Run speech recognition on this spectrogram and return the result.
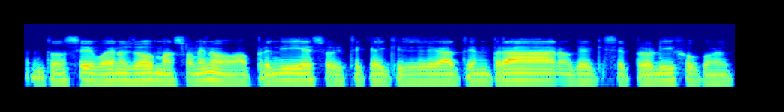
Entonces, bueno, yo más o menos aprendí eso, ¿viste? Que hay que llegar temprano, que hay que ser prolijo con el,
